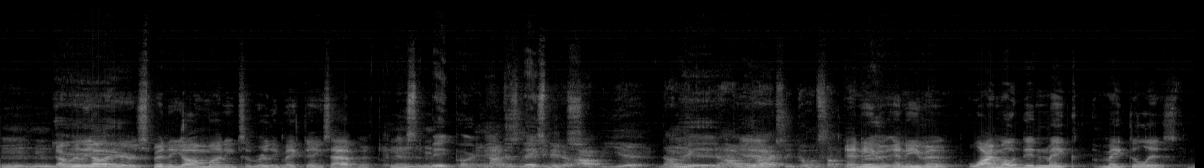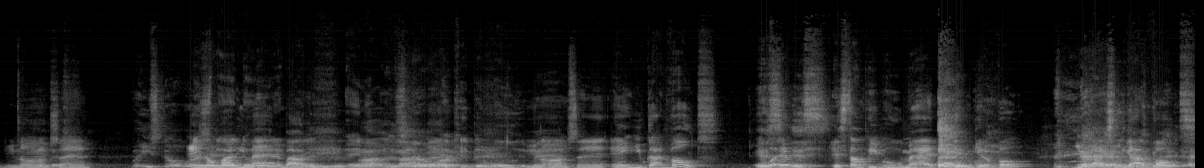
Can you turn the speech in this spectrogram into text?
Mm-hmm. Y'all really out here spending y'all money to really make things happen. And that's the Mhm. big part. And man. not just making it a hobby. Yeah, not making it a hobby. Yeah. You're actually doing something. And better. even and even YMO didn't make make the list. You know what I'm saying? but he still Ain't nobody doing mad it. about it. Ain't Uh, no, still man. keep it moving. You know what. I'm saying? And you got votes. It's- it- it's- it's some people who mad that didn't get a vote. You actually got votes.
